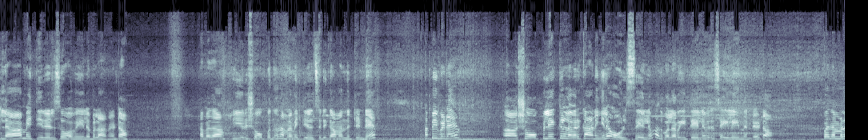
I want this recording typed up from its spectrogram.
എല്ലാ മെറ്റീരിയൽസും അവൈലബിൾ ആണ് കേട്ടോ അപ്പോൾ അതാ ഈ ഒരു ഷോപ്പിൽ നിന്ന് നമ്മൾ മെറ്റീരിയൽസ് എടുക്കാൻ വന്നിട്ടുണ്ട്. അപ്പോൾ ഇവിടെ ഷോപ്പിലേക്കുള്ളവർക്കാണെങ്കിൽ ഹോൾസെയിലും അതുപോലെ റീറ്റെയിലും ഇവർ സെയിൽ ചെയ്യുന്നുണ്ട് കേട്ടോ. അപ്പോൾ നമ്മൾ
